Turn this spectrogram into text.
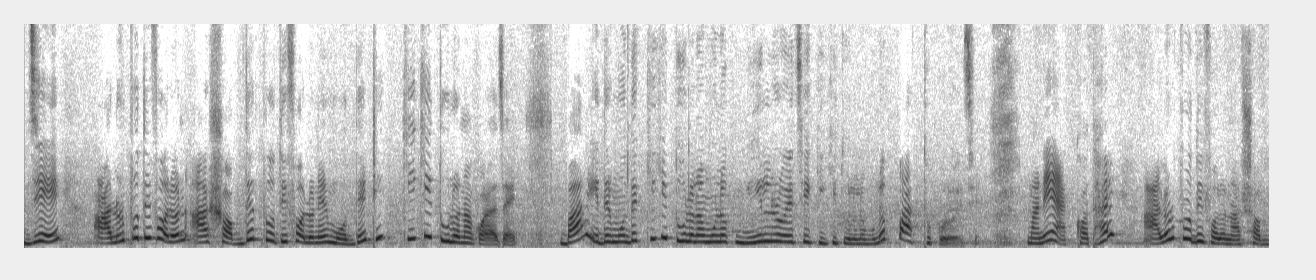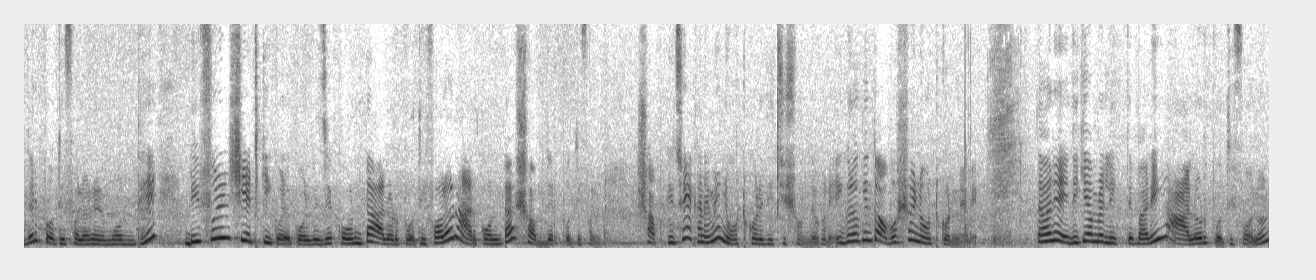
যে আলোর প্রতিফলন আর শব্দের প্রতিফলনের মধ্যে ঠিক কী কী তুলনা করা যায়? বা এদের মধ্যে কী কী তুলনামূলক মিল রয়েছে, কী কী তুলনামূলক পার্থক্য রয়েছে? মানে এক কথায়, আলোর প্রতিফলন আর শব্দের প্রতিফলনের মধ্যে ডিফারেন্সিয়েট কী করে করবে? যে কোনটা আলোর প্রতিফলন আর কোনটা শব্দের প্রতিফলন? সব কিছু এখানে আমি নোট করে দিচ্ছি সুন্দর করে। এগুলো কিন্তু অবশ্যই নোট করে নেবে। তাহলে এদিকে আমরা লিখতে পারি আলোর প্রতিফলন।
